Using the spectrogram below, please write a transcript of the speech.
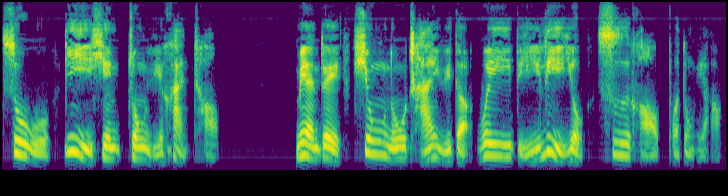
苏武一心忠于汉朝，面对匈奴单于的威逼利诱，丝毫不动摇。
